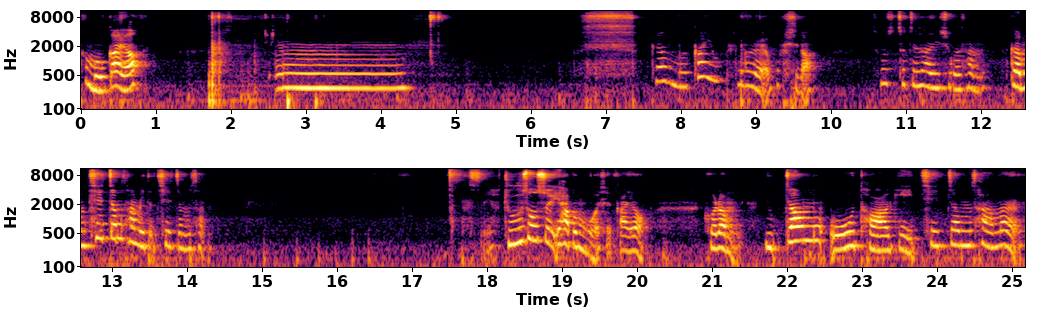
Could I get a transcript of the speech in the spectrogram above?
그럼 뭘까요? 음, 그럼 뭘까요? 생각을 해봅시다. 소수 첫째 자리수가 3. 그럼 7.3이죠, 7.3. 됐어요. 두 소수의 합은 무엇일까요? 그럼 6.5 더하기 7.3은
